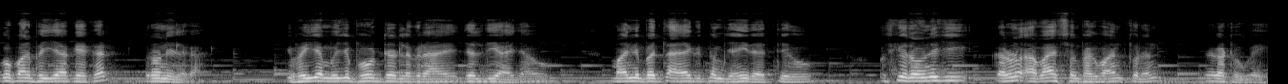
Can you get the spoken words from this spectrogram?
गोपाल भैया कहकर रोने लगा कि भैया, मुझे बहुत डर लग रहा है, जल्दी आ जाओ। माँ ने बताया कि तुम यहीं रहते हो। उसके रोने की करुण आवाज़ सुन भगवान तुरंत प्रकट हो गई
